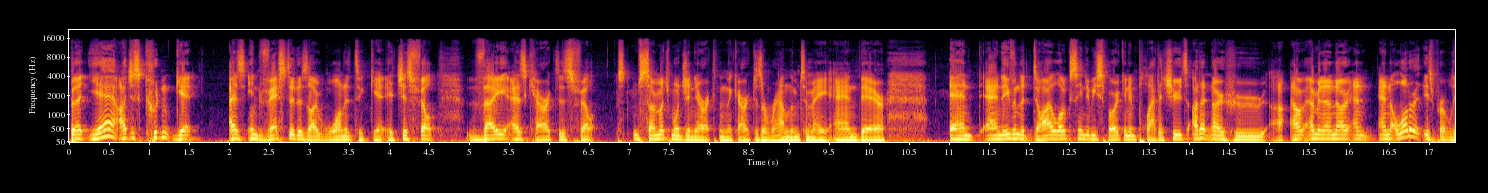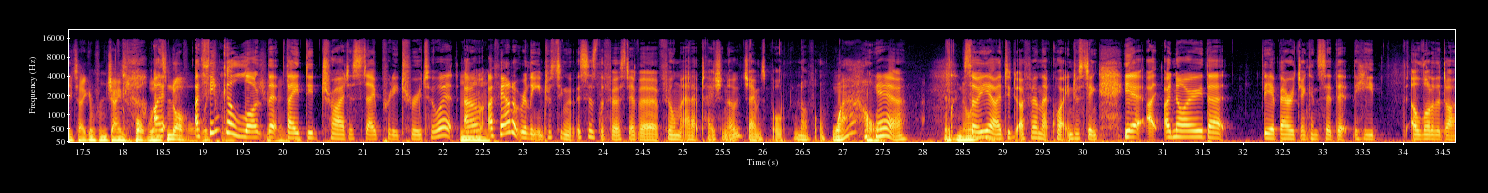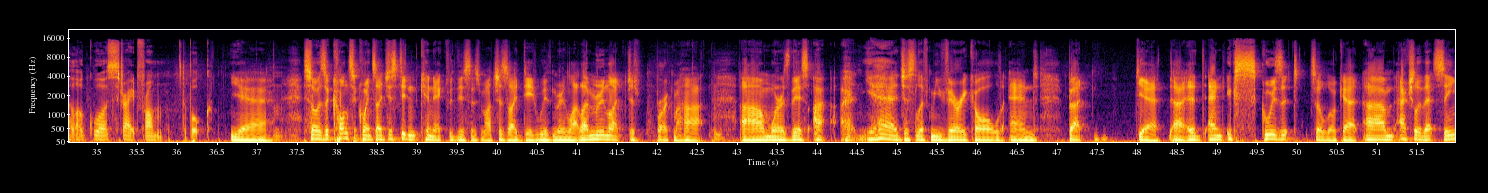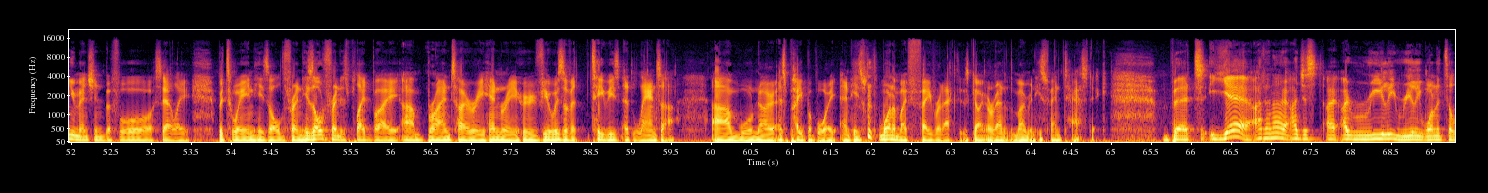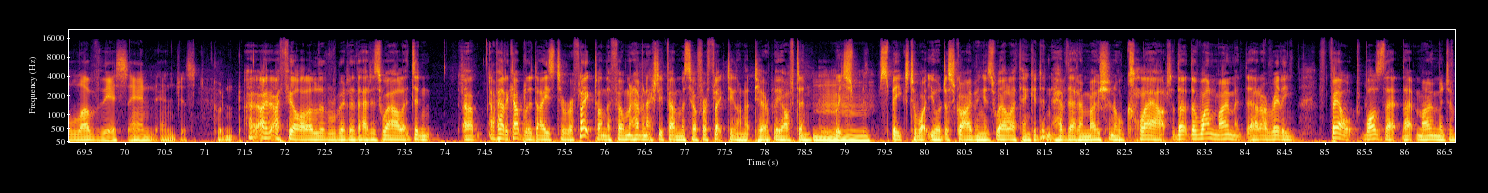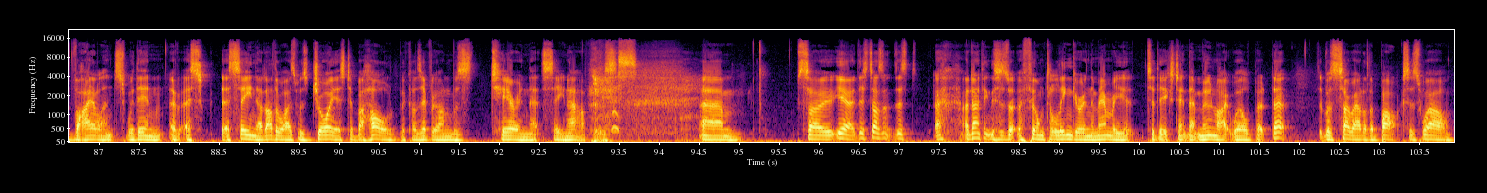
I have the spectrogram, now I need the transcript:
but yeah i just couldn't get as invested as i wanted to get it just felt they as characters felt so much more generic than the characters around them to me and they're and and even the dialogue seemed to be spoken in platitudes. I don't know who. Uh, I, I mean, I know, and and a lot of it is probably taken from James Baldwin's I, novel. I think a lot that mention. they did try to stay pretty true to it. Mm-hmm. Um, I found it really interesting that this is the first ever film adaptation of a James Baldwin novel. Wow. Yeah. No So idea. yeah, I did. I found that quite interesting. Yeah, I, I know that. Yeah, Barry Jenkins said that he a lot of the dialogue was straight from the book. Yeah. So as a consequence, I just didn't connect with this as much as I did with Moonlight. Like Moonlight just broke my heart. Um, whereas this, I, I, yeah, it just left me very cold. And but yeah, uh, it, and exquisite to look at. Um, actually, that scene you mentioned before, Sally, between his old friend. His old friend is played by um, Brian Tyree Henry, who viewers of TV's Atlanta. Um, will know as Paperboy, and he's one of my favorite actors going around at the moment. He's fantastic. But yeah, I don't know. I just, I, I really, really wanted to love this, and and just couldn't. I- I, I feel a little bit of that as well. It didn't. Uh, I've had a couple of days to reflect on the film and haven't actually found myself reflecting on it terribly often, which speaks to what you're describing as well. I think it didn't have that emotional clout. The, the one moment that I really felt was that, that moment of violence within a scene that otherwise was joyous to behold because everyone was tearing that scene up. Was- um, so yeah, this doesn't. This uh, I don't think this is a, a film to linger in the memory to the extent that Moonlight will, but that was so out of the box as well.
